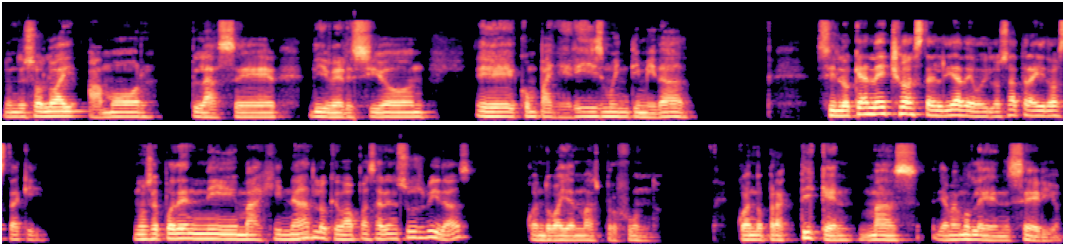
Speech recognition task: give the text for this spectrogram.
donde solo hay amor, placer, diversión, eh, compañerismo, intimidad. Si lo que han hecho hasta el día de hoy los ha traído hasta aquí, no se pueden ni imaginar lo que va a pasar en sus vidas cuando vayan más profundo, cuando practiquen más, llamémosle en serio.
